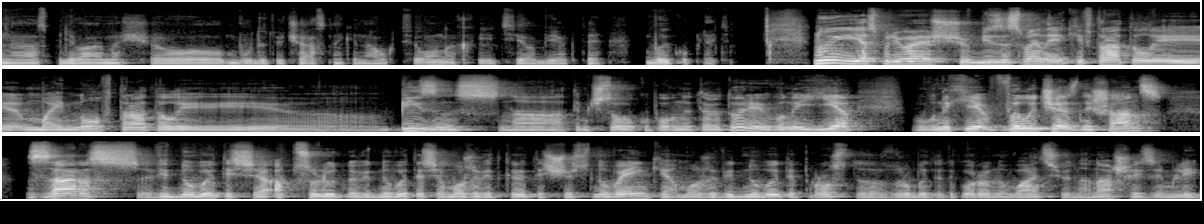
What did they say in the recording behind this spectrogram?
Е, Сподіваємося, що будуть учасники на аукціонах і ці об'єкти викуплять. Ну і я сподіваюся, що бізнесмени, які втратили майно, втратили е, бізнес на тимчасово окупованій території, вони є, в них є величезний шанс зараз відновитися, абсолютно відновитися, може відкрити щось новеньке, а може відновити, просто зробити таку реновацію на нашій землі.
